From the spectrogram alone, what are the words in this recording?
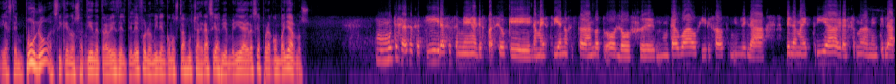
y está en Puno, así que nos atiende a través del teléfono. Miriam, ¿cómo estás? Muchas gracias, bienvenida, gracias por acompañarnos. Muchas gracias a ti, gracias también al espacio que la maestría nos está dando a todos los eh, graduados y egresados también de la de la maestría, agradecer nuevamente la,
